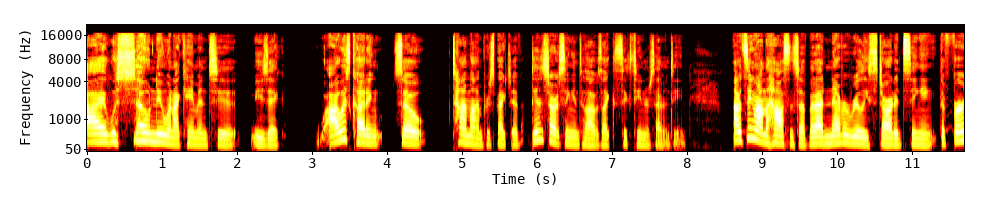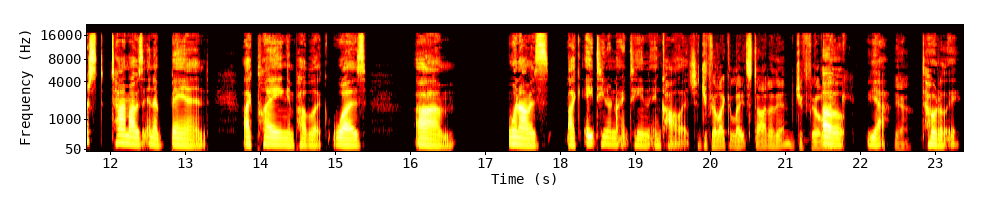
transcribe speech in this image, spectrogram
I was so new when I came into music. I was cutting, so timeline perspective, didn't start singing until I was like 16 or 17. I would sing around the house and stuff, but I'd never really started singing. The first time I was in a band, like playing in public, was um, when I was like 18 or 19 in college. Did you feel like a late starter then? Did you feel like. oh, like. Yeah. Yeah. Totally.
